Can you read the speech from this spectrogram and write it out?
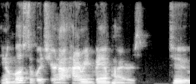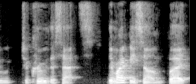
you know most of which you're not hiring vampires to to crew the sets there might be some but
